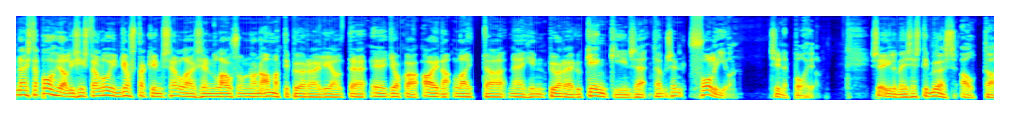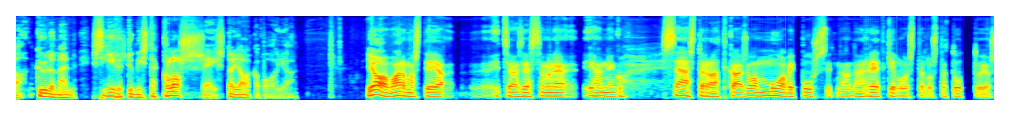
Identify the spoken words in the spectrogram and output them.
näistä pohjallisista luin jostakin sellaisen lausunnon ammattipyöräilijältä, eh, joka aina laittaa näihin pyöräilykenkiinsä tämmöisen folion sinne pohjalle. Se ilmeisesti myös auttaa kylmän siirtymistä klosseista jalkapohjaan. Joo, varmasti. Ja itse asiassa semmoinen ihan niin kuin säästöratkaisu on muovipussit. Ne on retkiluistelusta tuttu, jos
